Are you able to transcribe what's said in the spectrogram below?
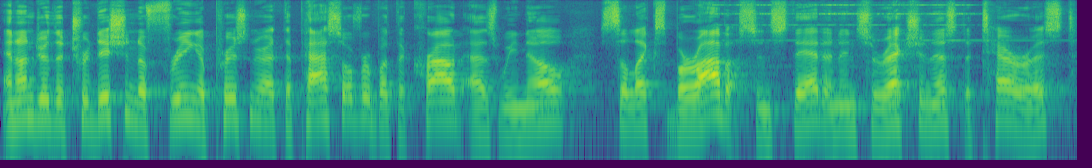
and under the tradition of freeing a prisoner at the Passover, but the crowd, as we know, selects Barabbas instead, an insurrectionist, a terrorist.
